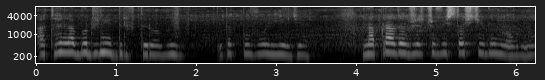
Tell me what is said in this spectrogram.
a ten Lamborghini drift robi. I tak powoli jedzie. Naprawdę w rzeczywistości by mogło.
